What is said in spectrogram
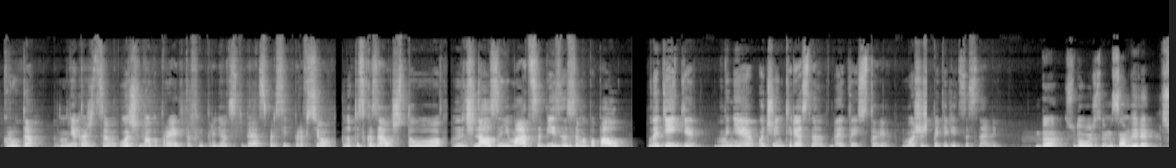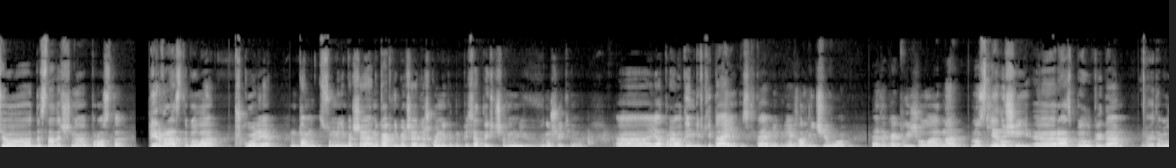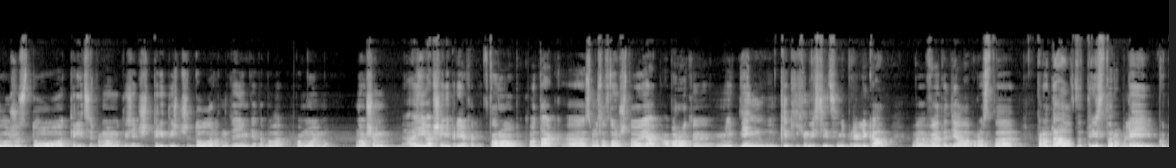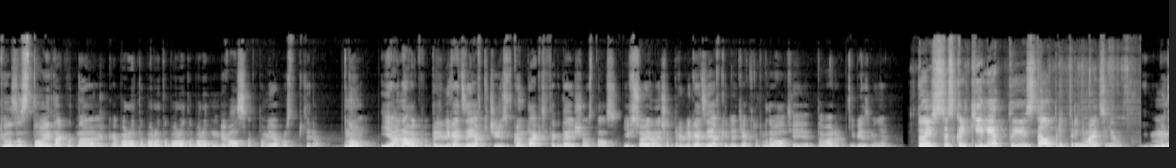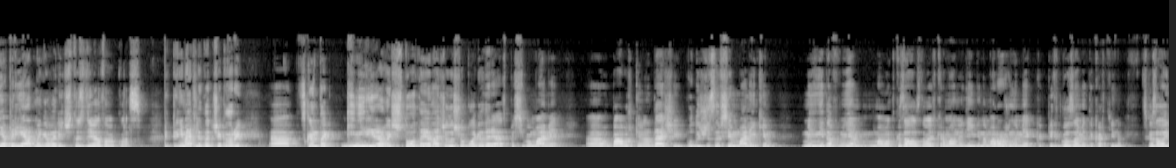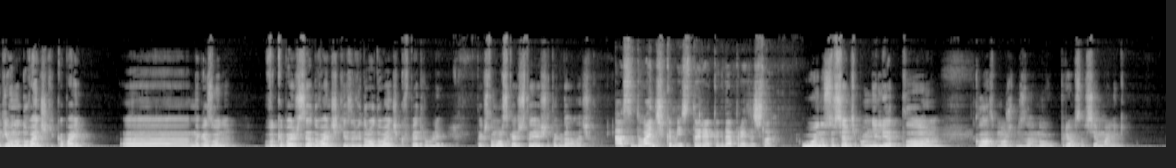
Круто. Мне кажется, очень много проектов, и придется тебя спросить про все. Но ты сказал, что начинал заниматься бизнесом и попал на деньги. Мне очень интересна эта история. Можешь поделиться с нами? Да, с удовольствием. На самом деле все достаточно просто. Первый раз это было в школе. Ну, там сумма небольшая. Ну, как небольшая для школьника, там 50 тысяч, ну, внушительно. А, я отправил деньги в Китай, из Китая мне приехало ничего. Это как бы еще ладно. Но следующий э, раз был, когда это было уже 130, по-моему, тысяч, 3000 долларов на деньги это было, по-моему. Ну, в общем, они вообще не приехали. Второй опыт. Вот так. Э, смысл в том, что я обороты, я никаких инвестиций не привлекал в, в это дело. Просто продал за 300 рублей, купил за 100, и так вот на оборот, оборот, оборот, оборот набивался, а потом я его просто потерял. Ну, и а навык привлекать заявки через ВКонтакте тогда еще остался. И все, я начал привлекать заявки для тех, кто продавал эти товары и без меня. То есть со скольки лет ты стал предпринимателем? Мне приятно говорить, что с 9 класса. Предприниматель это тот человек, который, э, скажем так, генерировать что-то я начал еще благодаря, спасибо маме, э, у бабушки на даче, будучи совсем маленьким, мне, недавно, мне мама отказалась давать карманные деньги на мороженое, у меня как перед глазами эта картина. Сказала, иди вон одуванчики копай э, на газоне. Выкопаешь все одуванчики за ведро одуванчиков 5 рублей. Так что можно сказать, что я еще тогда начал. А с одуванчиками история когда произошла? Ой, ну совсем, типа, мне лет э, класс, может, не знаю, ну прям совсем маленький.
